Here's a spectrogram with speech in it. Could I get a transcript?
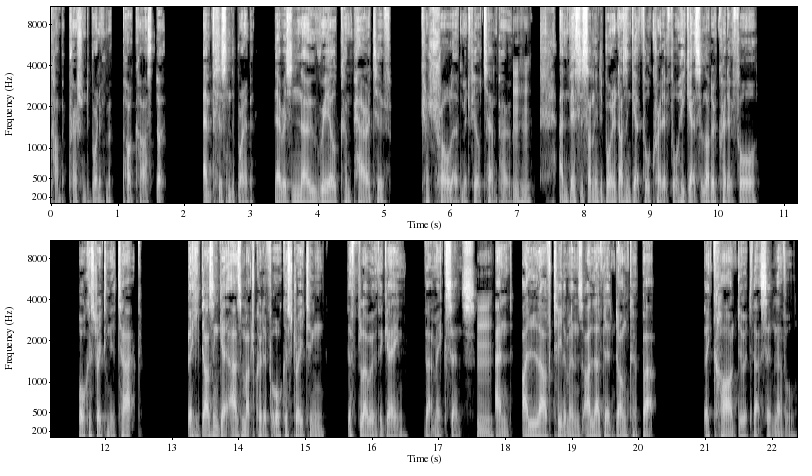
can't put pressure on De Bruyne from a podcast, but emphasis on De Bruyne. But there is no real comparative controller of midfield tempo. Mhm. And this is something De Bruyne doesn't get full credit for. He gets a lot of credit for orchestrating the attack, but he doesn't get as much credit for orchestrating the flow of the game. That makes sense. Mm. And I love Tielemans, I love Dendoncker, but they can't do it to that same level.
